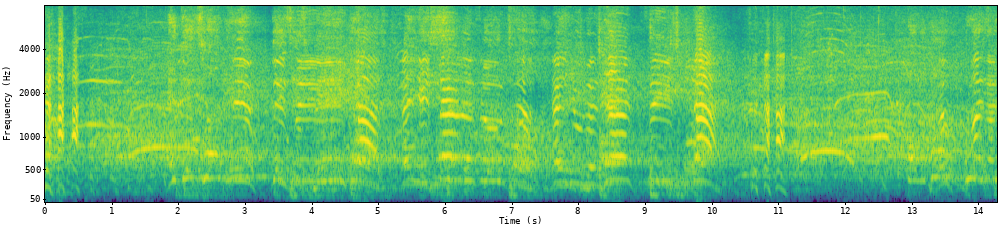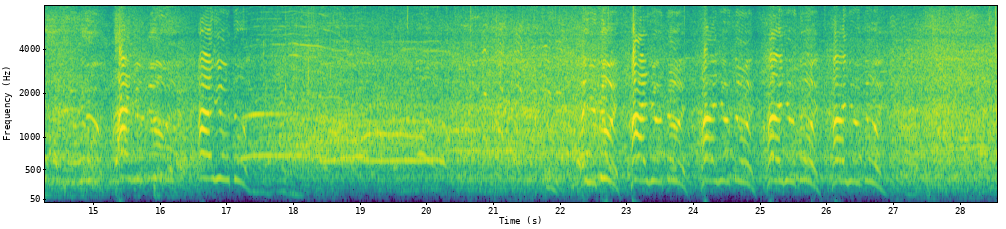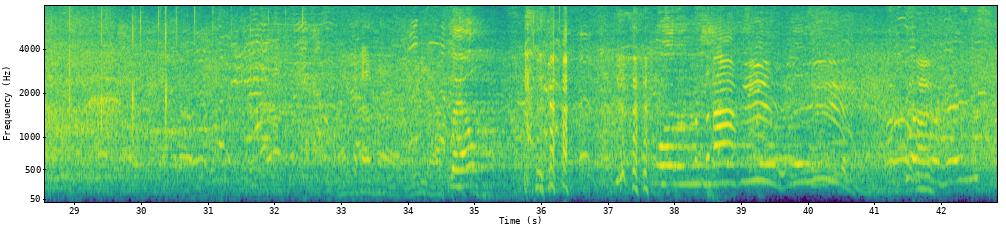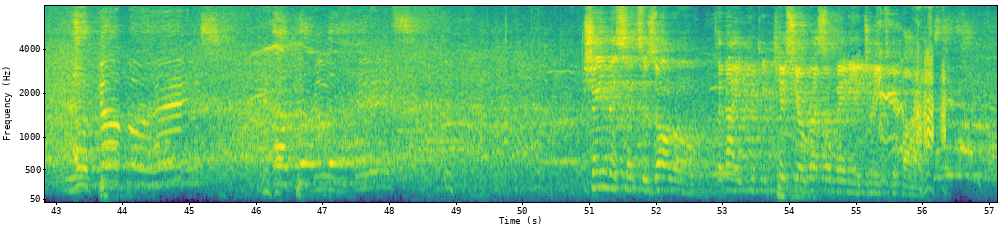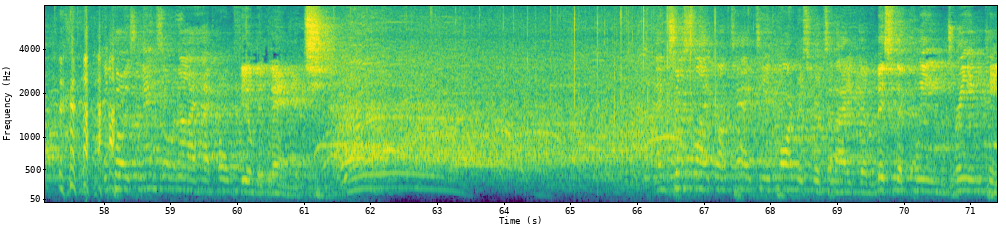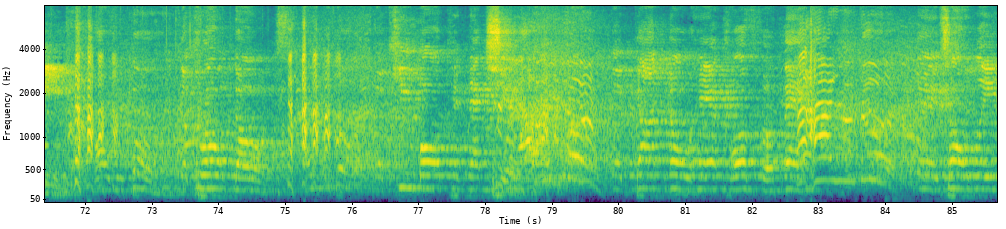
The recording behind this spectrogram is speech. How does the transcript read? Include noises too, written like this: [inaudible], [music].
And this one here, This is God, and he's seven foot tall, and you can't teach that. for what are we? Happy A couple haters. a couple. Sheamus and Cesaro, tonight you can kiss your WrestleMania dreams goodbye. [laughs] because Enzo and I had home field advantage. Oh. Just like our tag team partners for tonight, the Mr. Clean Dream Team. [laughs] How you doing? The Chrome Domes. How you doing? The Cue Ball Connection. The Got No Hair Club for Men. How you doing? It's only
